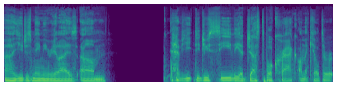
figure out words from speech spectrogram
Uh, you just made me realize. Um, have you? Did you see the adjustable crack on the kilter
